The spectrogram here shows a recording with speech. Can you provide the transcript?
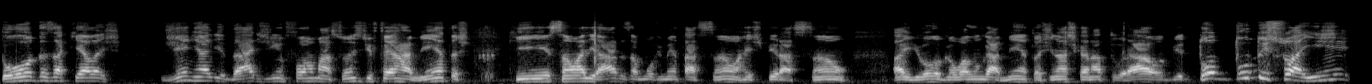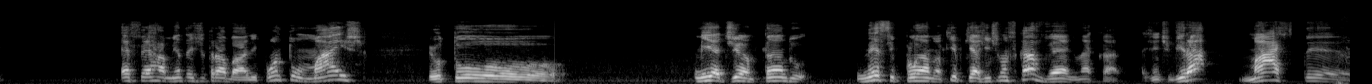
Todas aquelas genialidades de informações, de ferramentas que são aliadas à movimentação, à respiração, a yoga, o alongamento, a ginástica natural, todo, tudo isso aí é ferramentas de trabalho. E quanto mais eu tô me adiantando nesse plano aqui, porque a gente não fica velho, né, cara? A gente vira master,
